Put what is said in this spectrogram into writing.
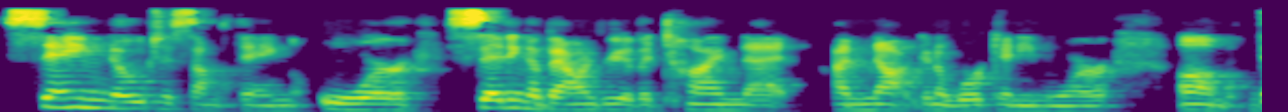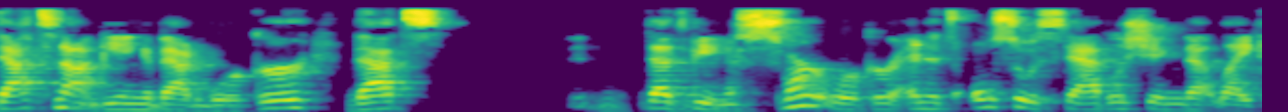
saying no to something or setting a boundary of a time that I'm not going to work anymore. Um, that's not being a bad worker. That's, that's being a smart worker. And it's also establishing that like,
